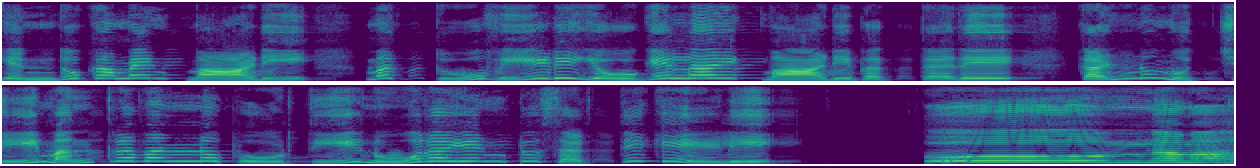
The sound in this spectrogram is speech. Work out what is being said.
ಎಂದು ಕಮೆಂಟ್ ಮಾಡಿ ಮತ್ತು ವಿಡಿಯೋಗೆ ಲೈಕ್ ಮಾಡಿ ಭಕ್ತರೇ. ಕಣ್ಣು ಮುಚ್ಚಿ ಮಂತ್ರವನ್ನು ಪೂರ್ತಿ ನೂರ ಎಂಟು ಸರ್ತಿ ಕೇಳಿ. ಓಂ ನಮಃ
